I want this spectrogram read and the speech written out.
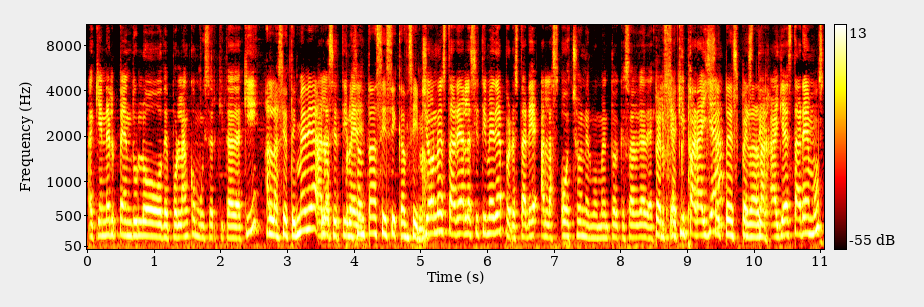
aquí en el péndulo de Polanco, muy cerquita de aquí. A las siete y media. A las siete y media. Presenta Sisi Cancino. Yo no estaré a las siete y media, pero estaré a las 8 en el momento de que salga de aquí. Perfecto. De aquí para allá. Se te esperará. Este, allá estaremos.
